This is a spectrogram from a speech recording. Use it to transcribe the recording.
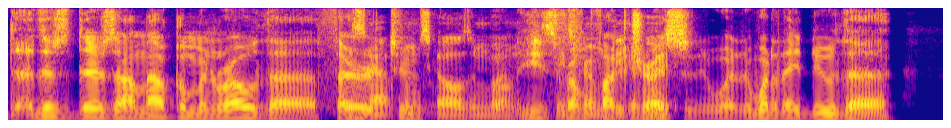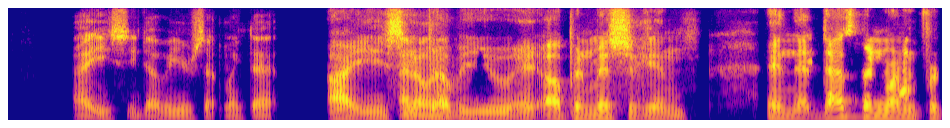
d- there's there's uh Malcolm Monroe the He's third not too. from Skulls and Bones. He's, He's from, from fucking Detroit. Michigan. What, what do they do? The IECW or something like that. IECW uh, up in Michigan, and that that's been running for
